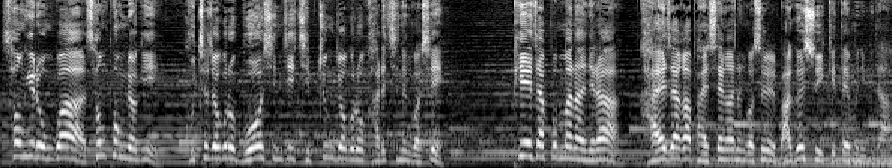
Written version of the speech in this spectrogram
성희롱과 성폭력이 구체적으로 무엇인지 집중적으로 가르치는 것이 피해자뿐만 아니라 가해자가 발생하는 것을 막을 수 있기 때문입니다.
